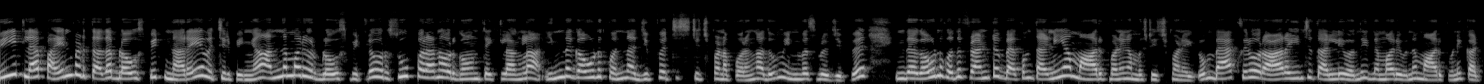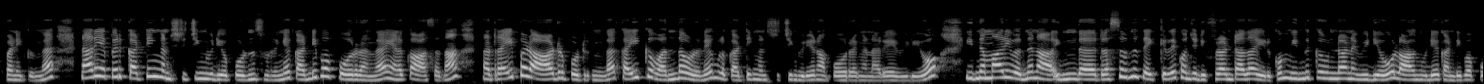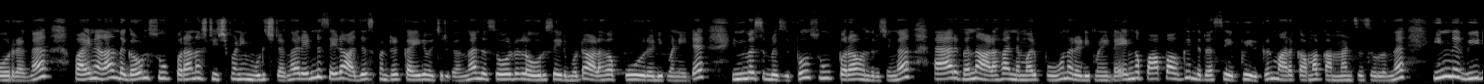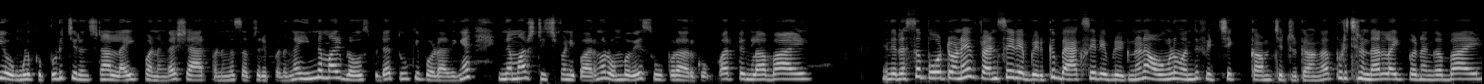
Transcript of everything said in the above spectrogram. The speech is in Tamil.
வீட்டில் பயன்படுத்தாத ப்ளவுஸ் பிட் நிறைய வச்சுருப்பீங்க. அந்த மாதிரி ஒரு ப்ளவுஸ் பிட்டில் ஒரு சூப்பரான ஒரு கவுன் தைக்கலாங்களா? இந்த கவுனுக்கு வந்து நான் ஜிப் வச்சு ஸ்டிச் பண்ண போகிறேங்க அதுவும் இன்வெஸ்பிள் ஜிப்பு இந்த கவுனுக்கு வந்து ஃப்ரண்ட்டு பேக்கும் தனியாக மார்க் பண்ணி நம்ம ஸ்டிச் பண்ணிக்கிறோம். பேக் சைடு ஒரு அரை இன்ச்சு தள்ளி வந்து இந்த மாதிரி வந்து மார்க் பண்ணி கட் பண்ணிக்கோங்க. நிறைய பேர் கட்டிங் அண்ட் ஸ்டிச்சிங் வீடியோ போடணும்னு சொல்கிறீங்க கண்டிப்பாக போடுறேங்க. எனக்கும் ஆசை தான். நான் ட்ரைபேட் ஆர்டர் போட்டிருக்கேங்க. கைக்கு வந்த உடனே உங்களுக்கு கட்டிங் அண்ட் ஸ்டிச்சிங் வீடியோ நான் போடுறேங்க நிறைய வீடியோ இந்த மாதிரி வந்து நான் இந்த ட்ரெஸ் வந்து தைக்கிறதே கொஞ்சம் டிஃப்ரெண்ட்டாக தான் இருக்கும். இதுக்கு உண்டான வீடியோவும் லாங் வீடியோ கண்டிப்பாக போடுறேன் போடுறேங்க ஃபைனலாக அந்த கவுன் சூப்பராக நான் ஸ்டிச் பண்ணி முடிச்சிட்டேங்க. ரெண்டு சைடும் அட்ஜஸ்ட் பண்ணுற கயிறு வச்சுருக்காங்க. அந்த ஷோல்டரில் ஒரு சைடு மட்டும் அழகாக பூ ரெடி பண்ணிவிட்டேன் இன்வெசிபிள்ஸ் ஜிப்பும் சூப்பராக வந்துருச்சுங்க. ஹேருக்கு வந்து அழகாக இந்த மாதிரி பூவும் நான் ரெடி பண்ணிட்டேன். எங்கள் பாப்பாவுக்கு இந்த ட்ரெஸ் எப்படி இருக்குன்னு மறக்காமல் கமெண்ட்ஸை சொல்லுங்கள் இந்த வீடியோ உங்களுக்கு பிடிச்சிருந்துச்சுன்னா லைக் பண்ணுங்கள் ஷேர் பண்ணுங்கள் சப்ஸ்கிரைப் பண்ணுங்கள் இந்த மாதிரி ப்ளவுஸ் பிட்டை தூக்கி போடாதீங்க. இந்த மாதிரி ஸ்டிச் பண்ணி பாருங்கள் ரொம்பவே சூப்பராக இருக்கும். வரட்டுங்களா? பாய் இந்த ட்ரெஸ்ஸை போட்டோன்னே ஃப்ரண்ட் சைடு எப்படி இருக்குது பேக் சைடு எப்படி இருக்குன்னு அவங்களும் வந்து ஃபிட் செக் காமிச்சிட்ருக்காங்க பிடிச்சிருந்தா லைக் பண்ணுங்கள் பாய்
